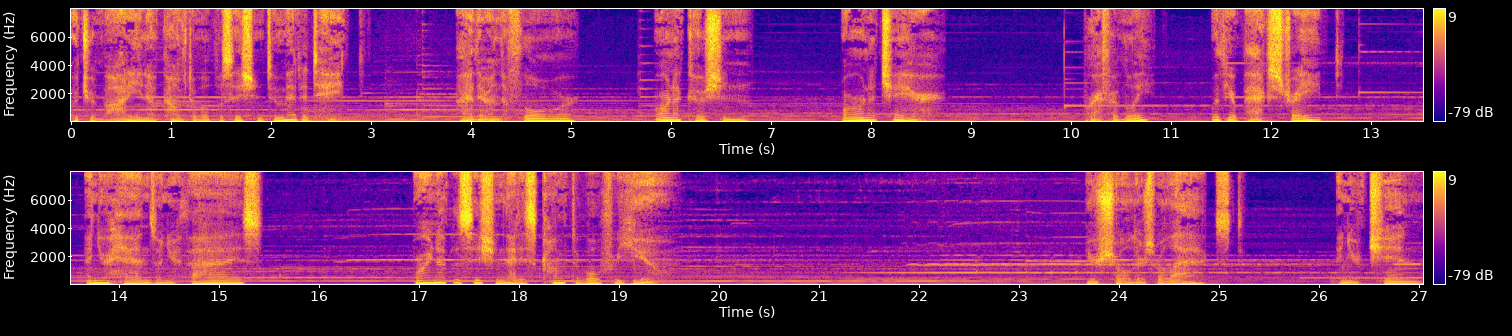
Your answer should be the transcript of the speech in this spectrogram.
Put your body in a comfortable position to meditate, either on the floor, or on a cushion, or on a chair, preferably with your back straight and your hands on your thighs, or in a position that is comfortable for you. Your shoulders relaxed and your chin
